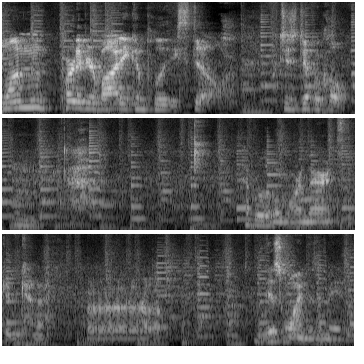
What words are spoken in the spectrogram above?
one part of your body completely still, which is difficult. Mm. Have a little more in there. It's looking kind of. This wine is amazing.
